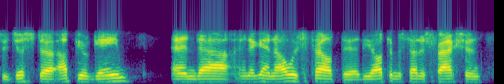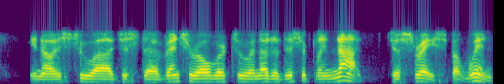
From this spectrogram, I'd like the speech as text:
to just uh, up your game. And uh, and again, I always felt the the ultimate satisfaction, you know, is to uh, just uh, venture over to another discipline, not just race, but win.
